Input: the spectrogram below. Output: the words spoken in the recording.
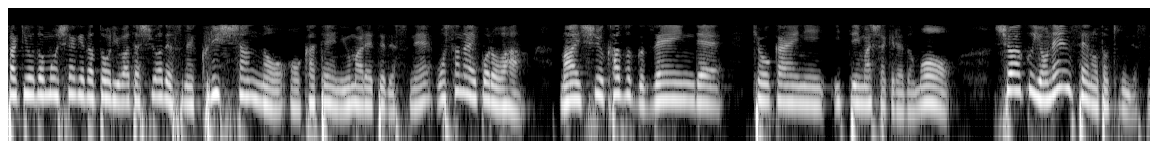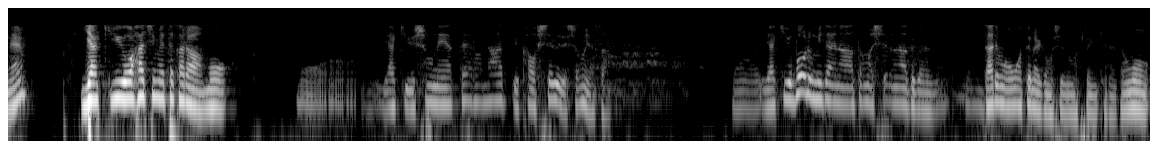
先ほど申し上げた通り私はですね、クリスチャンの家庭に生まれてですね、幼い頃は毎週家族全員で教会に行っていましたけれども、小学4年生の時にですね、野球を始めてからはもう、もう野球少年やったやろうなっていう顔してるでしょ、皆さん。もう野球ボールみたいな頭してるなとか、誰も思ってないかもしれませんけれども、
